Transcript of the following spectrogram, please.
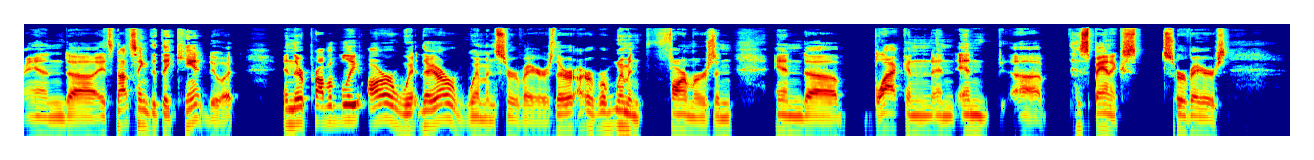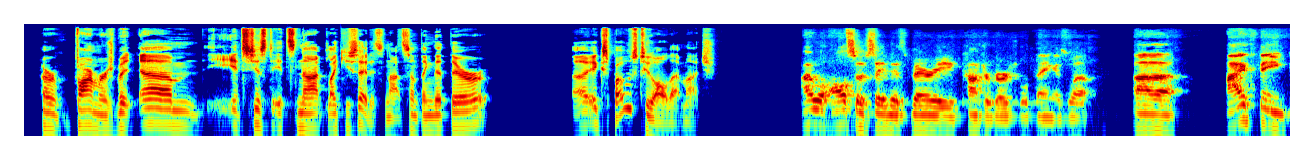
and uh, it's not saying that they can't do it. And there probably are there are women surveyors, there are women farmers, and and uh, black and and and uh, Hispanic surveyors or farmers. But um, it's just it's not like you said, it's not something that they're uh, exposed to all that much. I will also say this very controversial thing as well. Uh, I think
